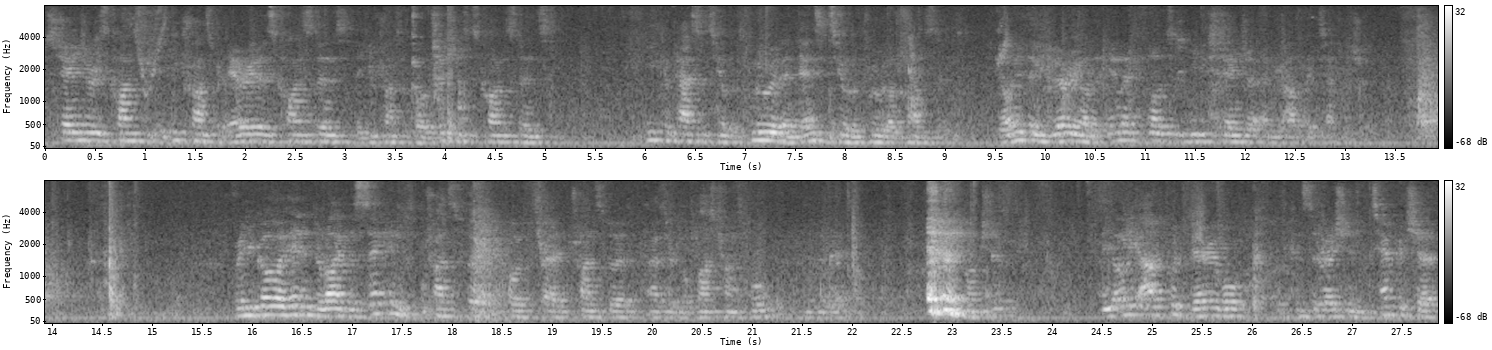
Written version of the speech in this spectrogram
exchanger is constant, the heat transfer area is constant, the heat transfer coefficient is constant, heat capacity of the fluid and density of the fluid are constant. The only things varying are the inlet flow to the heat exchanger and the outlet temperature. When you go ahead and derive the second transfer uh, transfer as a Laplace transform the only output variable of consideration is temperature,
